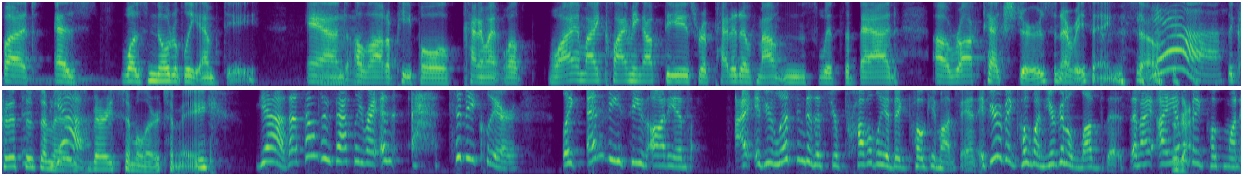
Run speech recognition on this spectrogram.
but as was notably empty. And hmm. a lot of people kind of went, well, why am I climbing up these repetitive mountains with the bad uh, rock textures and everything? So yeah the criticism It's- is very similar to me. Yeah, that sounds exactly right. And to be clear, like NVC's audience, I, if you're listening to this, you're probably a big Pokemon fan. If you're a big Pokemon, you're going to love this. And I, I am a big Pokemon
